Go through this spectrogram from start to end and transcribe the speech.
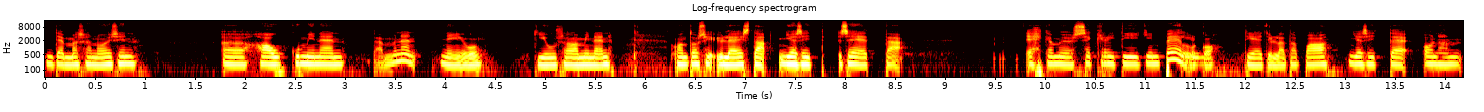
miten mä sanoisin, öö, haukkuminen tämmöinen niin kuin, kiusaaminen on tosi yleistä. Ja sitten se, että ehkä myös se kritiikin pelko tietyllä tapaa. Ja sitten onhan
